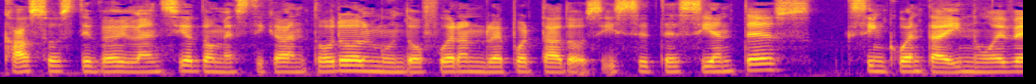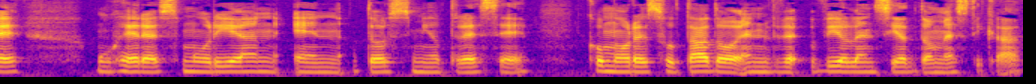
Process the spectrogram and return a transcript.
casos de violencia doméstica en todo el mundo fueron reportados y 759 mujeres murieron en 2013 como resultado de violencia doméstica.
